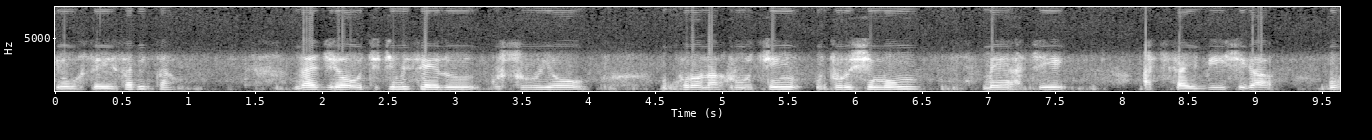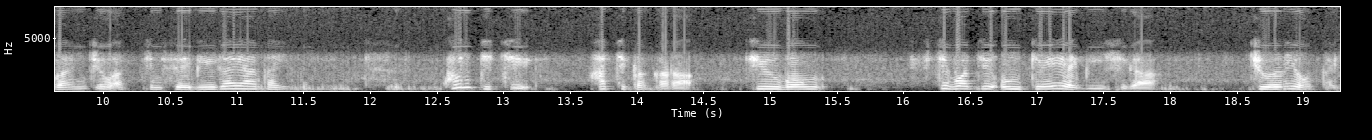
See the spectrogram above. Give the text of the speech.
要請さびたラジオうちちみせるぐすうよ、コロナ風鎮うとるしもん、めあち、あちさいびいしが、うがんじゅうあっちみせびがやたい。くんちち8日から9本七八運慶やびいしが中央隊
